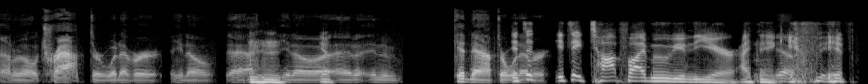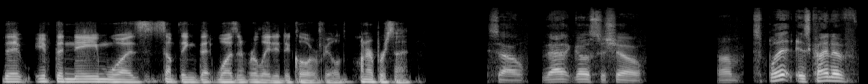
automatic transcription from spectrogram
I don't know, trapped or whatever, you know, Mhm. you know, Yep. uh, in kidnapped or It's a whatever. it's a top five movie of the year, I think. Yeah. If if the if the name was something that wasn't related to Cloverfield, hundred percent. So that goes to show. Um, Split is kind of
